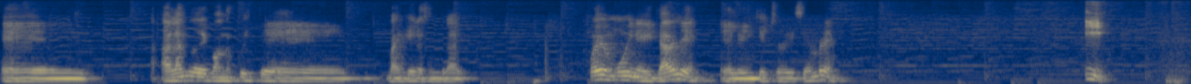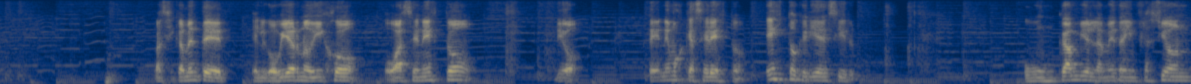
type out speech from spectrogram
Eh, hablando de cuando fuiste banquero central, ¿Fue muy inevitable el 28 de diciembre? Y básicamente el gobierno dijo o hacen esto, digo, tenemos que hacer esto. Esto quería decir, hubo un cambio en la meta de inflación,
